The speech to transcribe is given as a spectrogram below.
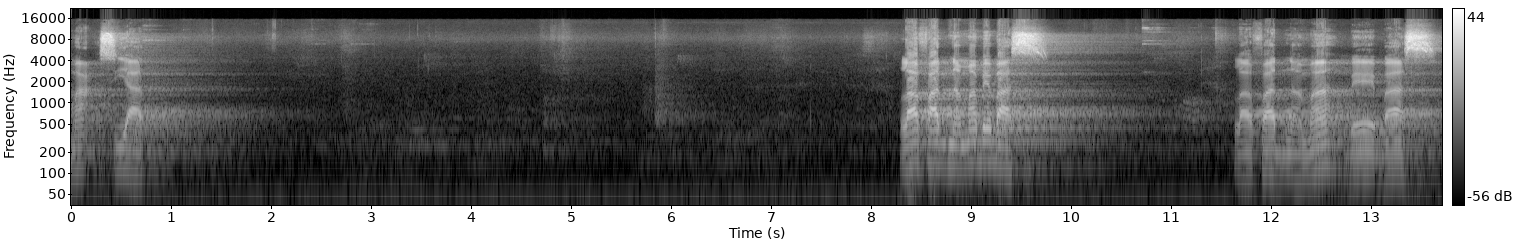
maksiat. Lafad nama bebas. Lafad nama bebas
